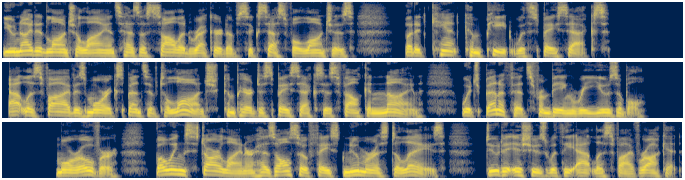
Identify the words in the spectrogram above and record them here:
United Launch Alliance has a solid record of successful launches, but it can't compete with SpaceX. Atlas V is more expensive to launch compared to SpaceX's Falcon 9, which benefits from being reusable. Moreover, Boeing's Starliner has also faced numerous delays due to issues with the Atlas V rocket.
